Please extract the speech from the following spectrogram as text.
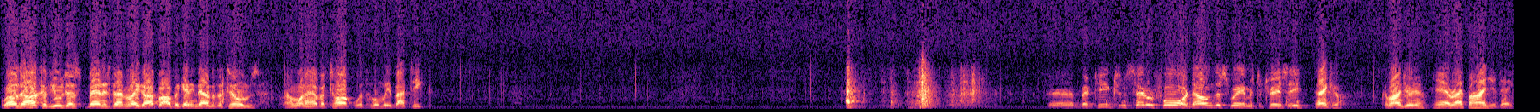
Well, Doc, if you'll just bandage that leg up, I'll be getting down to the tombs. I want to have a talk with Humi Batik. Uh, Batik's and Settle 4, down this way, Mr. Tracy. Thank you. Come on, Junior. Yeah, right behind you, Dick.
